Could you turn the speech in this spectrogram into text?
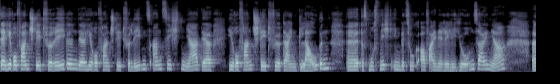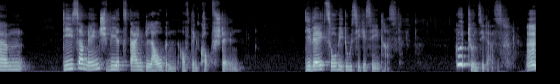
Der Hierophant steht für Regeln, der Hierophant steht für Lebensansichten, ja, der Hierophant steht für dein Glauben. Äh, das muss nicht in Bezug auf eine Religion sein, ja. Ähm, dieser Mensch wird dein Glauben auf den Kopf stellen. Die Welt so, wie du sie gesehen hast. Gut tun sie das. Äh?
